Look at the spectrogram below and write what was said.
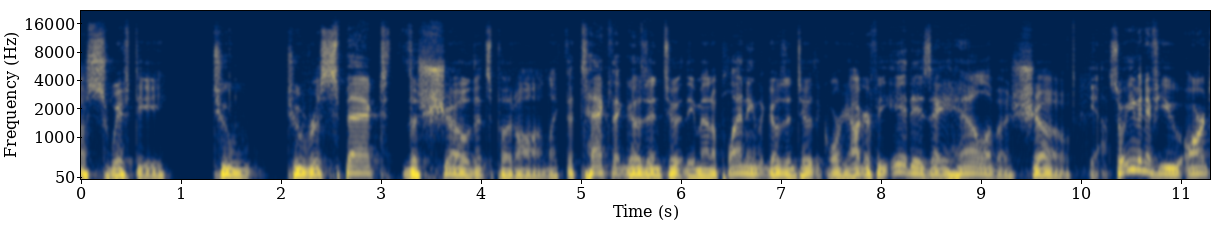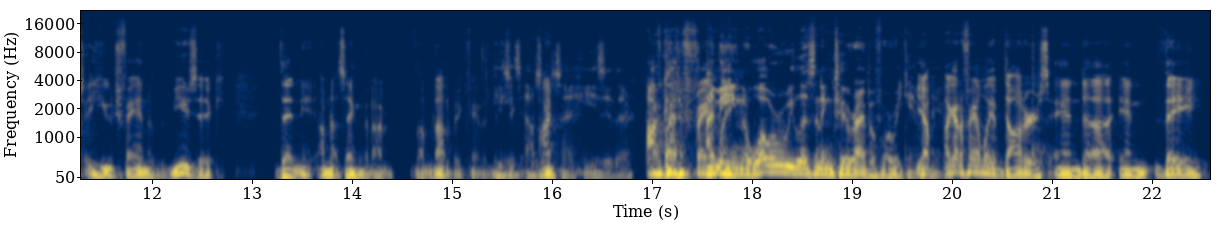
a Swifty to to respect the show that's put on, like the tech that goes into it, the amount of planning that goes into it, the choreography. It is a hell of a show. Yeah. So even if you aren't a huge fan of the music, then I'm not saying that I'm I'm not a big fan of the music. I was I'm, say easy there. I've got a family. I mean, what were we listening to right before we came? Yep? I got a family of daughters, and uh, and they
